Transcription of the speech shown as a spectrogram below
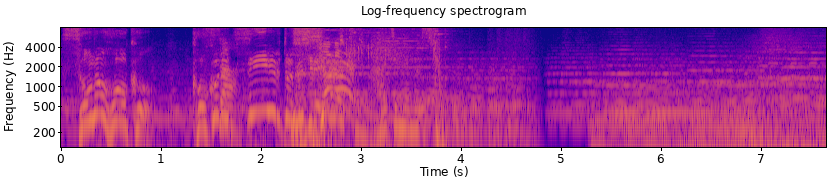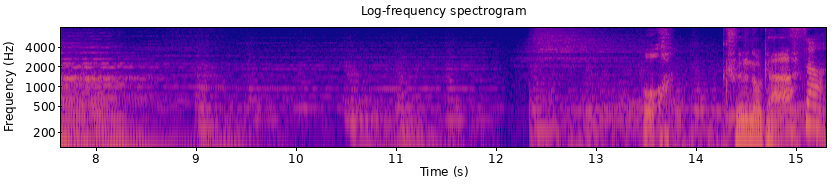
その方向ここでツイールとして悲劇を始めましょう。お来るのか？さあ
